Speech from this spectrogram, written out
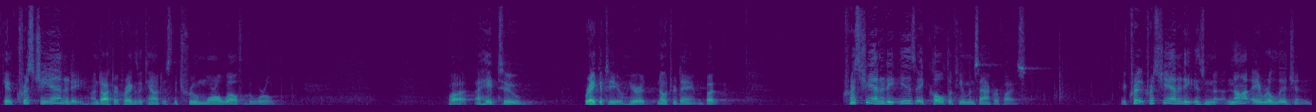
Okay, Christianity, on Dr. Craig's account, is the true moral wealth of the world. Well, I hate to break it to you here at Notre Dame, but Christianity is a cult of human sacrifice. Christianity is not a religion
